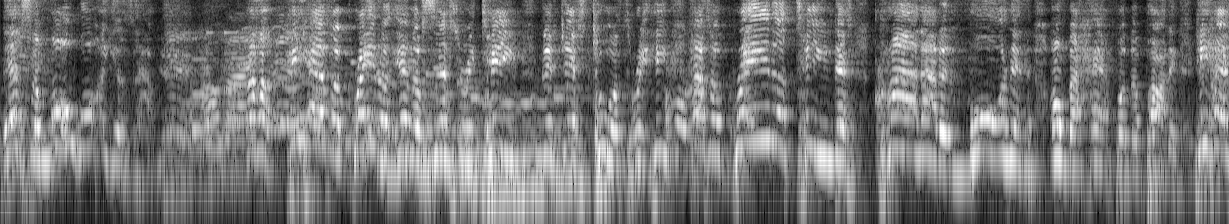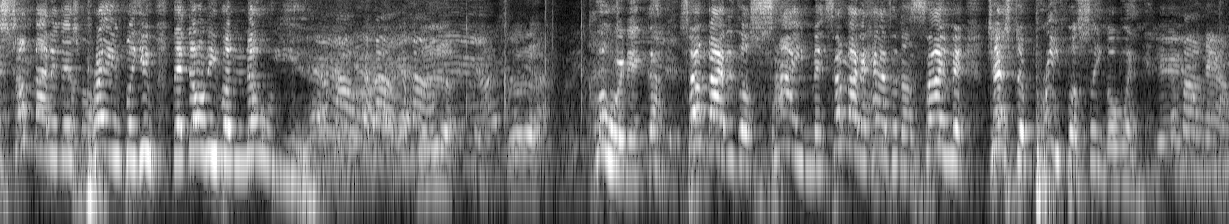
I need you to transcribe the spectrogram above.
There's some more warriors out there. Uh-huh. He has a greater intercessory team than two or three. He has a greater team that's crying out and mourning on behalf of the body. He has somebody that's praying for you that don't even know you. Say that. Say that. Glory to God. Somebody's assignment, somebody has an assignment just to pray for single women. Come on now.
